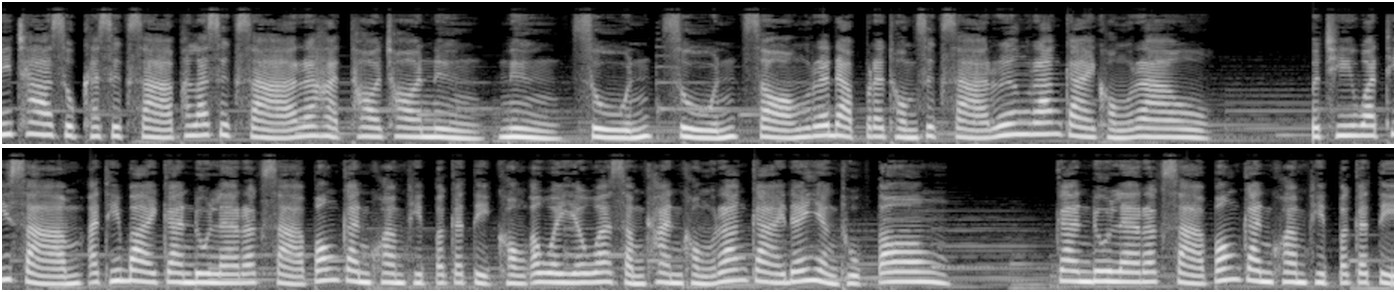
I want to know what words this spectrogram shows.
วิชาสุขศึกษาพละศึกษารหัสทช1 1 0 0 2 ระดับประถมศึกษาเรื่องร่างกายของเราชี้วัดที่ 3 อธิบายการดูแลรักษาป้องกันความผิดปกติของอวัยวะสำคัญของร่างกายได้อย่างถูกต้อง การดูแลรักษาป้องกันความผิดปกติ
